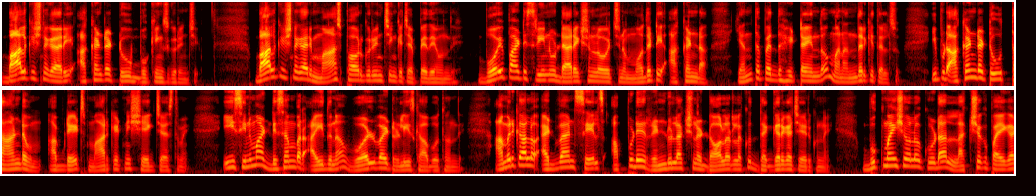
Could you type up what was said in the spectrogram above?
బాలకృష్ణ గారి అఖండ టూ బుకింగ్స్ గురించి. బాలకృష్ణ గారి మాస్ పవర్ గురించి ఇంక చెప్పేదే ఉంది బోయపాటి శ్రీను డైరెక్షన్లో వచ్చిన మొదటి అఖండ ఎంత పెద్ద హిట్ అయిందో మనందరికీ తెలుసు. ఇప్పుడు అఖండ టూ తాండవం అప్డేట్స్ మార్కెట్ని షేక్ చేస్తాయి ఈ సినిమా డిసెంబర్ ఐదున వరల్డ్ వైడ్ రిలీజ్ కాబోతోంది. అమెరికాలో అడ్వాన్స్ సేల్స్ అప్పుడే రెండు లక్షల డాలర్లకు దగ్గరగా చేరుకున్నాయి. బుక్ మై షోలో కూడా లక్షకు పైగా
